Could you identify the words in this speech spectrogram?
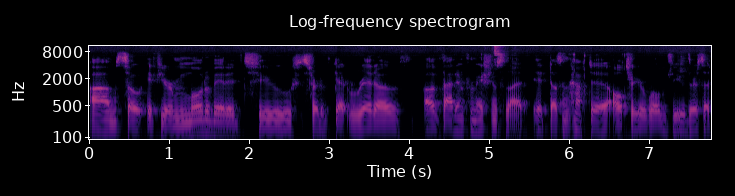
Um, so if you're motivated to sort of get rid of of that information so that it doesn't have to alter your worldview, there's a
